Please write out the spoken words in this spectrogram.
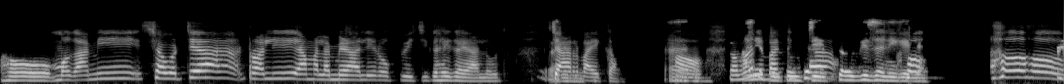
हो मग आम्ही शेवटच्या ट्रॉली आम्हाला मिळाली रोपवेची घाई घाई आलो होतो. चार. बायका. अरे, हो. कमाल आणि आहे पण तुमची बाकीच्या- चौघी जणी हो. गेल्या. हो हो.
